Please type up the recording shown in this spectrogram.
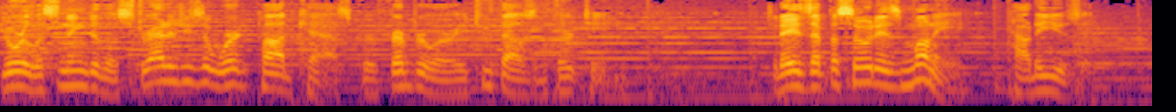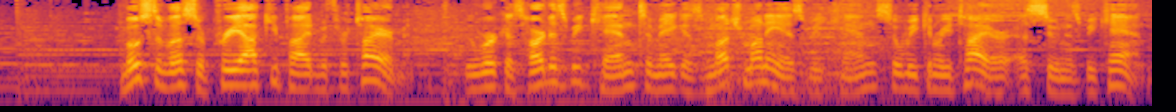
You're listening to the Strategies at Work podcast for February 2013. Today's episode is Money How to Use It. Most of us are preoccupied with retirement. We work as hard as we can to make as much money as we can so we can retire as soon as we can.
